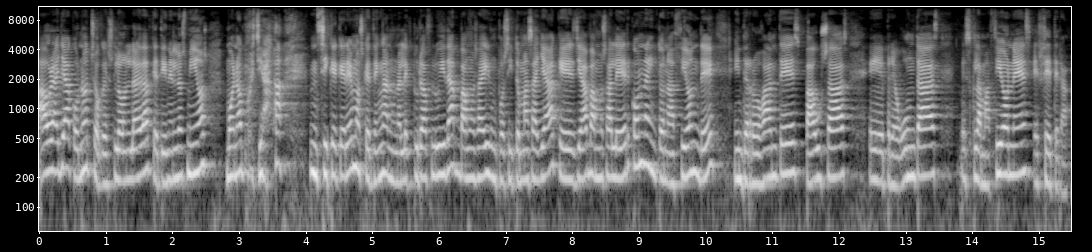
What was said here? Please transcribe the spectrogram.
Ahora ya con 8, que es la edad que tienen los míos, bueno, pues ya sí que queremos que tengan una lectura fluida, vamos a ir un poquito más allá, que es ya vamos a leer con la intonación de interrogantes, pausas, eh, preguntas, exclamaciones, etcétera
